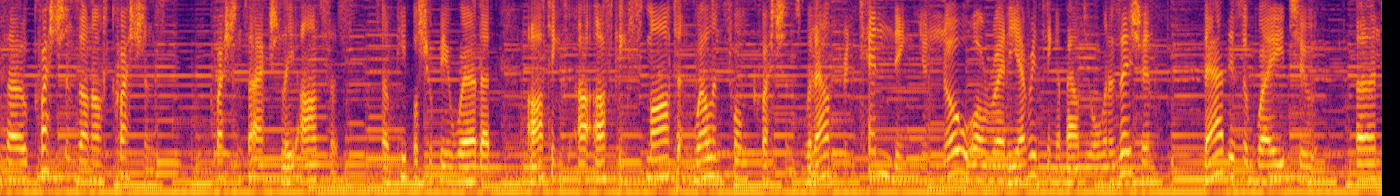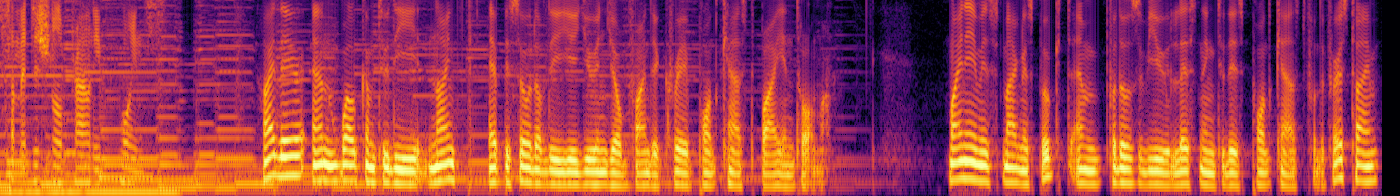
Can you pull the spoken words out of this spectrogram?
So questions are not questions. Questions are actually answers. So people should be aware that asking, smart and well-informed questions without pretending you know already everything about the organization, that is a way to earn some additional brownie points. Hi there, and welcome to the ninth episode of the UN Job Finder Career Podcast by Intolma. My name is Magnus Bucht, and for those of you listening to this podcast for the first time,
